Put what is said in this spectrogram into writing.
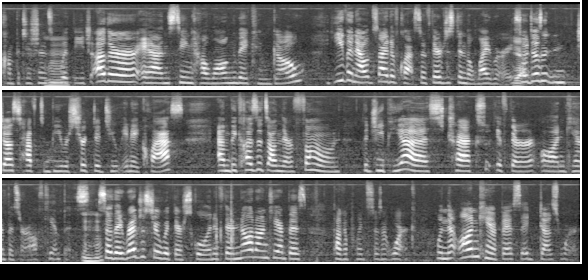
competitions mm-hmm. with each other and seeing how long they can go, even outside of class. So if they're just in the library. Yeah. So it doesn't just have to be restricted to in a class. And because it's on their phone, the GPS tracks if they're on campus or off campus. Mm-hmm. So they register with their school, and if they're not on campus, Pocket Points doesn't work. When they're on campus, it does work.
